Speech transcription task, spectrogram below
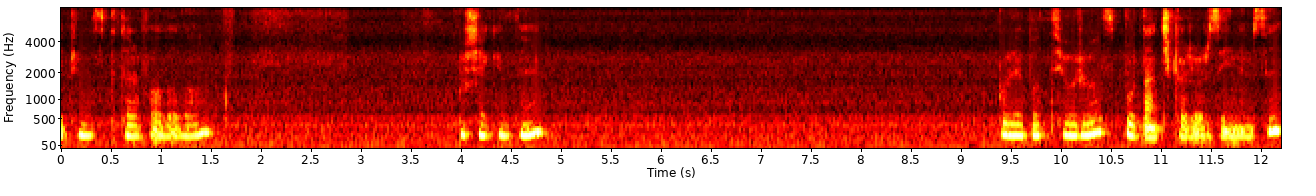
İpimizi bu tarafa alalım. Bu şekilde. Buraya batıyoruz. Buradan çıkarıyoruz iğnemizi.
